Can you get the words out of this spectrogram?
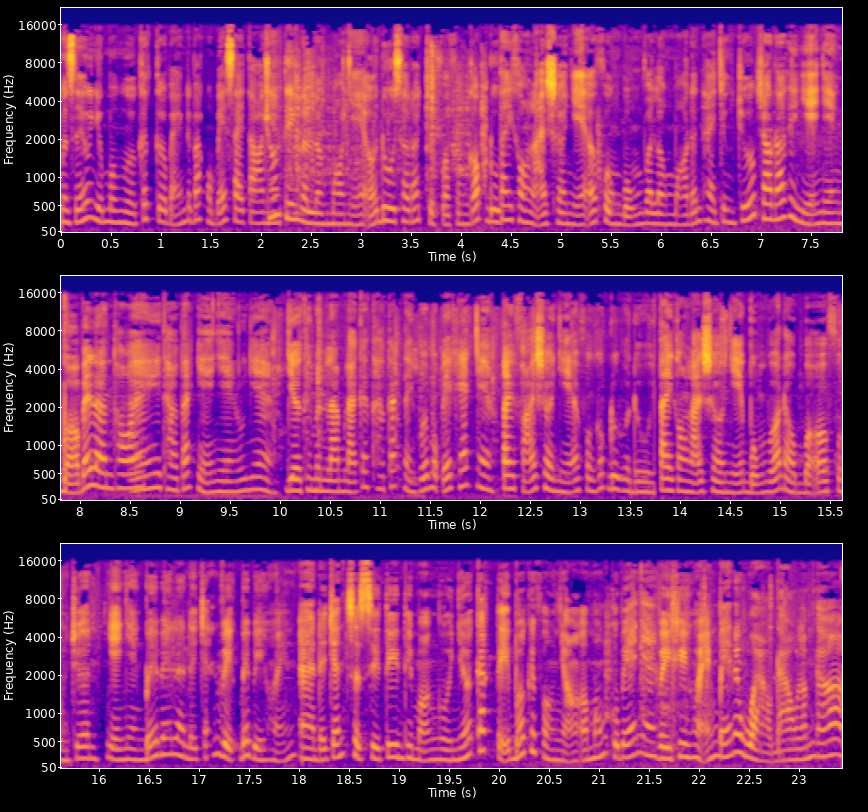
mình sẽ hướng dẫn mọi người cách cơ bản để bắt một bé size to nha. Trước tiên là lần mò nhẹ ở đuôi sau đó chụp vào phần gốc đuôi. Tay còn lại sờ nhẹ ở phần bụng và lần mò đến hai chân trước. Sau đó thì nhẹ nhàng bợ bé lên thôi. Đấy, thao tác nhẹ nhàng luôn nha. Giờ thì mình làm lại các thao tác này với một bé khác nha. Tay phải sờ nhẹ ở phần gốc đuôi và đùi. Tay còn lại sờ nhẹ bụng và bắt đầu bợ ở phần trên. Nhẹ nhàng bế bé lên để tránh việc bé bị hoảng. À để tránh xịt xì tin thì mọi người nhớ cắt tỉa bớt cái phần nhọn ở móng của bé nha. Vì khi hoảng bé nó quào đau lắm đó.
